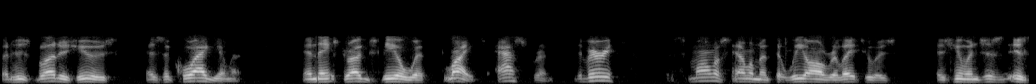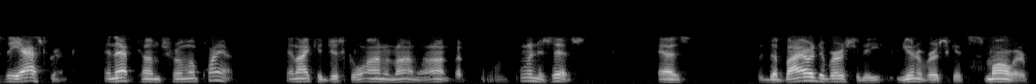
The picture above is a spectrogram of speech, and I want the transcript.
but whose blood is used as a coagulant. And these drugs deal with life, aspirin. The very smallest element that we all relate to as, as humans is, is the aspirin, and that comes from a plant. And I could just go on and on and on. But the point is this as the biodiversity universe gets smaller,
